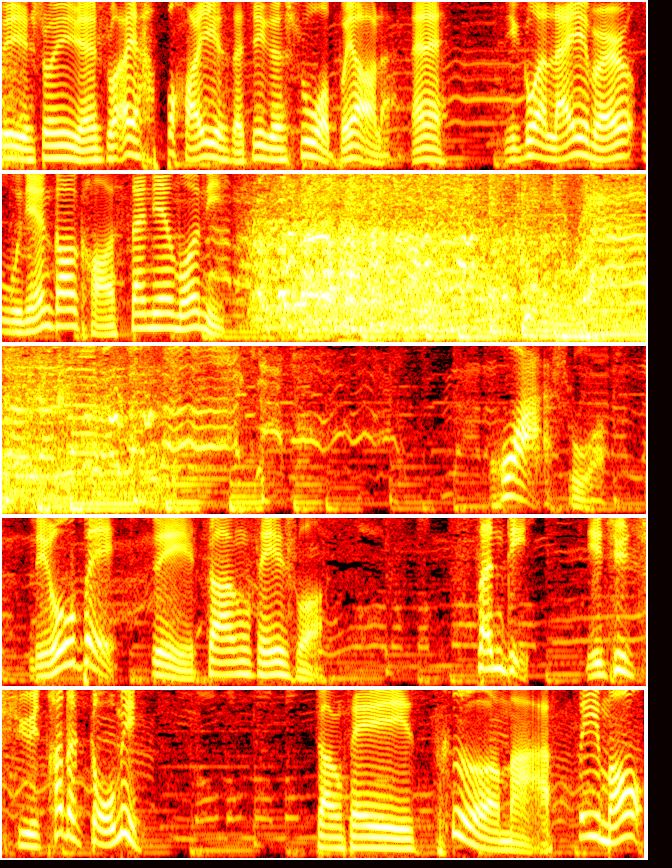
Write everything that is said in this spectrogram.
对收银员说：“哎呀，不好意思，这个书我不要了。来来，你给我来一本五年高考三年模拟。”话说，刘备对张飞说：“三弟，你去取他的狗命。”张飞策马飞毛，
